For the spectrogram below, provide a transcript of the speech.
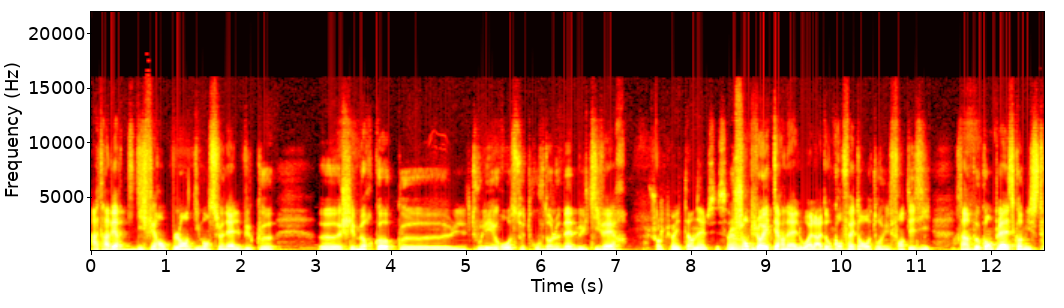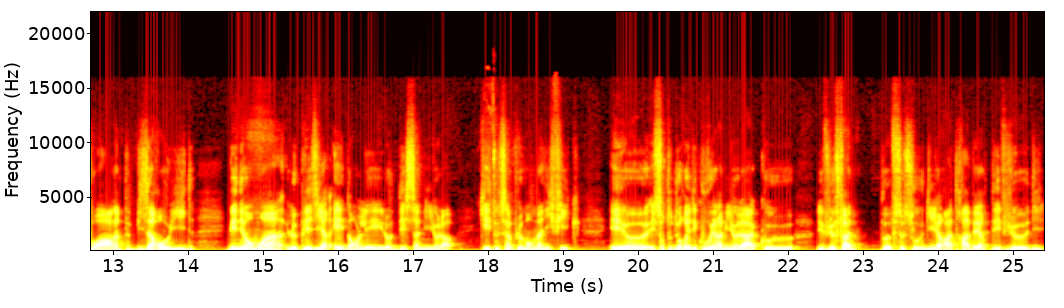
à travers différents plans dimensionnels, vu que euh, chez Murcock, euh, tous les héros se trouvent dans le même multivers. Champion éternel, c'est ça Le champion éternel, voilà. Donc en fait, on retrouve une fantaisie. C'est un peu complexe comme histoire, un peu bizarroïde. Mais néanmoins, le plaisir est dans les, le dessin de Mignola, qui est tout simplement magnifique. Et, euh, et surtout de redécouvrir un Mignola que les vieux fans peuvent se souvenir à travers des vieux, des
